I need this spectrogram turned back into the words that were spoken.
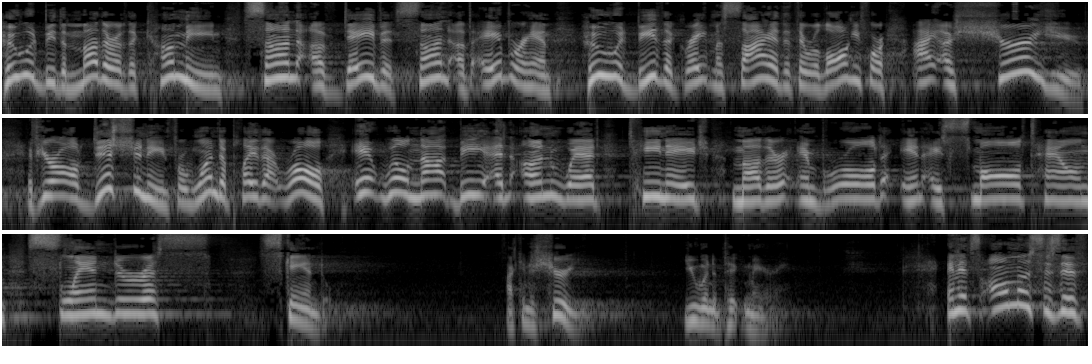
who would be the mother of the coming son of David, son of Abraham, who would be the great Messiah that they were longing for, I assure you, if you're auditioning for one to play that role, it will not be an unwed teenage mother embroiled in a small town slanderous scandal. I can assure you, you wouldn't pick Mary. And it's almost as if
